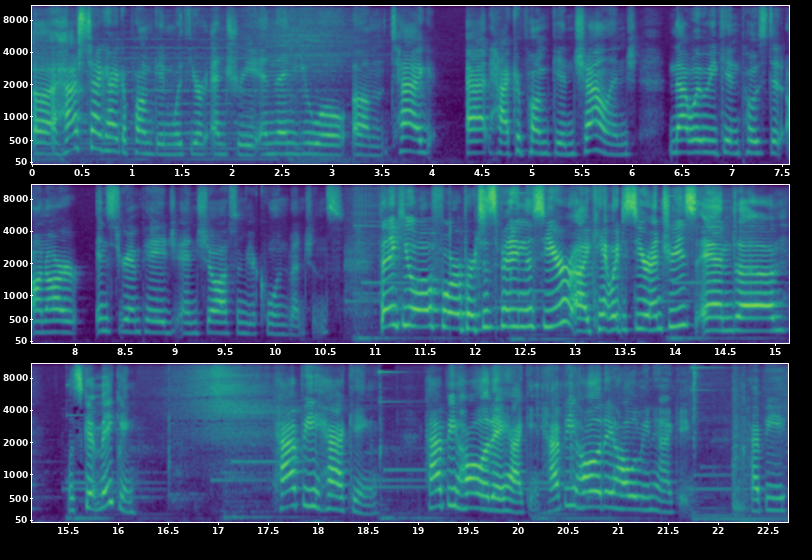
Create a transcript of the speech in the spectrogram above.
uh, hashtag HackAPumpkin with your entry, and then you will um, tag at Hack a Pumpkin Challenge, and that way we can post it on our Instagram page and show off some of your cool inventions. Thank you all for participating this year. I can't wait to see your entries, and uh, let's get making. Happy hacking. Happy holiday hacking. Happy holiday Halloween hacking. Happy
